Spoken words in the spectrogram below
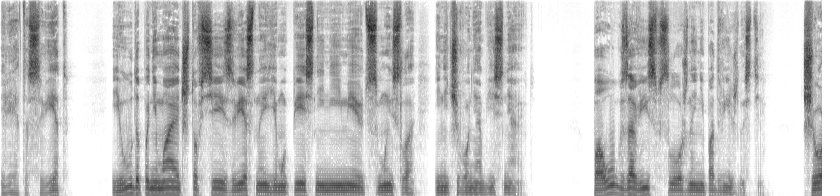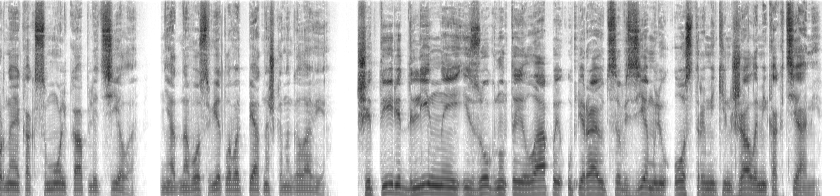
или это свет, Иуда понимает, что все известные ему песни не имеют смысла и ничего не объясняют. Паук завис в сложной неподвижности. Черная, как смоль, капля тела, ни одного светлого пятнышка на голове. Четыре длинные изогнутые лапы упираются в землю острыми кинжалами-когтями.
